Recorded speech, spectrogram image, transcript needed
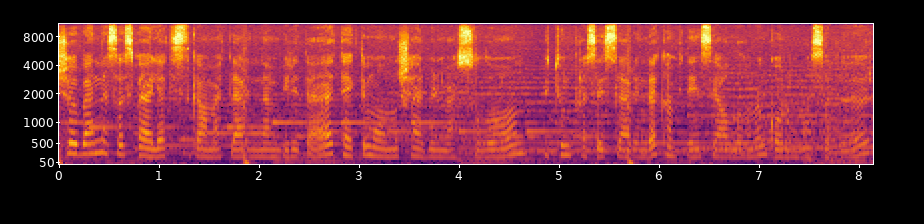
Şöbənin əsas fəaliyyət istiqamətlərindən biri də təqdim olunmuş hər bir məhsulun bütün proseslərində konfidensiallığının qorunmasıdır.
